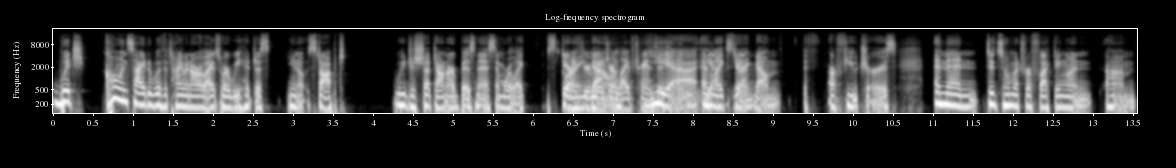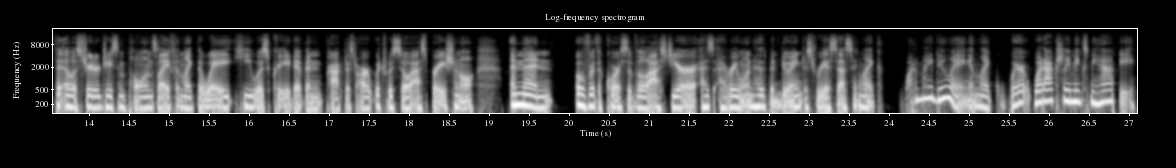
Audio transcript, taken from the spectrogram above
which coincided with a time in our lives where we had just, you know, stopped, we just shut down our business and we're like staring Going through down. major life transition. Yeah, and Yeah, like yeah. staring down our futures. And then did so much reflecting on um, the illustrator Jason Polan's life and like the way he was creative and practiced art, which was so aspirational. And then over the course of the last year, as everyone has been doing, just reassessing like, what am I doing? And like, where, what actually makes me happy?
